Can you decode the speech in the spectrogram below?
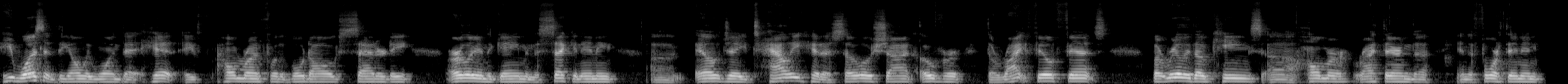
He wasn't the only one that hit a home run for the Bulldogs Saturday. Earlier in the game, in the second inning, uh, LJ Talley hit a solo shot over the right field fence. But really, though, King's uh, homer right there in the in the fourth inning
